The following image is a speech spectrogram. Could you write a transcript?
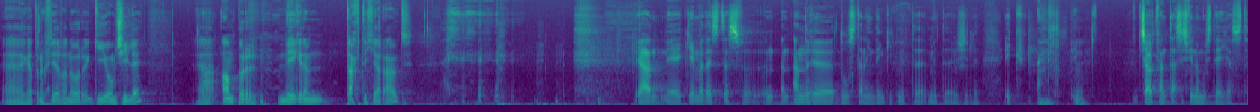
Hè. Eh, gaat er nog veel van horen. Guillaume Gillet, Ah. amper 89 jaar oud. Ja, nee, oké, maar dat is, dat is een, een andere doelstelling, denk ik, met, met de Gilles. Ik, ik, ik zou het fantastisch vinden moest hij gast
